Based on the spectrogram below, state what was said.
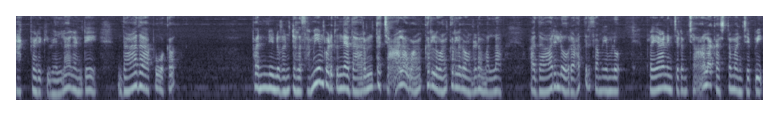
అక్కడికి వెళ్ళాలంటే దాదాపు ఒక పన్నెండు గంటల సమయం పడుతుంది. ఆ దారంతా చాలా వంకర్లు వంకర్లుగా ఉండడం వల్ల ఆ దారిలో రాత్రి సమయంలో ప్రయాణించడం చాలా కష్టం అని చెప్పి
